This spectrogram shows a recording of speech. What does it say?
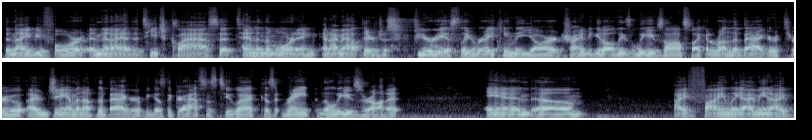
the night before. And then I had to teach class at 10 in the morning. And I'm out there just furiously raking the yard, trying to get all these leaves off so I can run the bagger through. I'm jamming up the bagger because the grass is too wet because it rained and the leaves are on it. And um, I finally, I mean, I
